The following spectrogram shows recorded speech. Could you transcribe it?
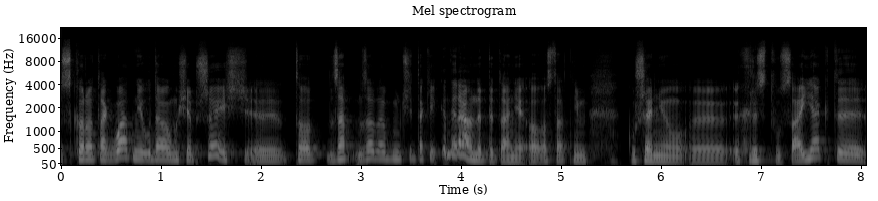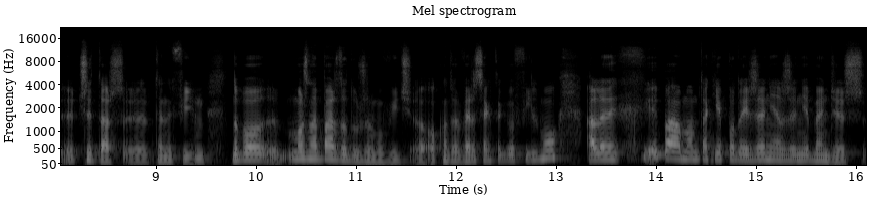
skoro tak ładnie udało mu się przejść, y, to zadałbym ci takie generalne pytanie o ostatnim kuszeniu Chrystusa Chrystusa. Jak ty czytasz e, ten film? No bo można bardzo dużo mówić o, kontrowersjach tego filmu, ale chyba mam takie podejrzenie, że nie będziesz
